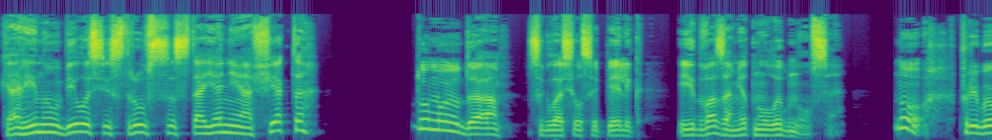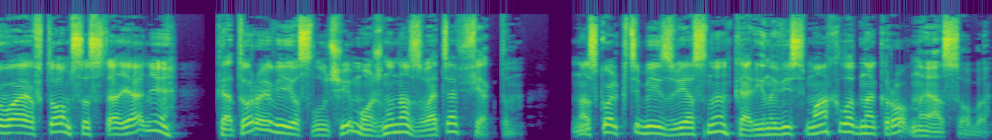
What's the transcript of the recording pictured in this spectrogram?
«Карина убила сестру в состоянии аффекта?» «Думаю, да», — согласился Пелик и едва заметно улыбнулся. «Ну, пребывая в том состоянии, которое в ее случае можно назвать аффектом. Насколько тебе известно, Карина весьма хладнокровная особа».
